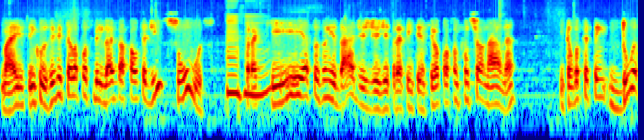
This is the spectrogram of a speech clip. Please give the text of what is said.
Mas inclusive pela possibilidade da falta de insumos uhum. para que essas unidades de, de terapia intensiva possam funcionar, né? Então você tem duas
